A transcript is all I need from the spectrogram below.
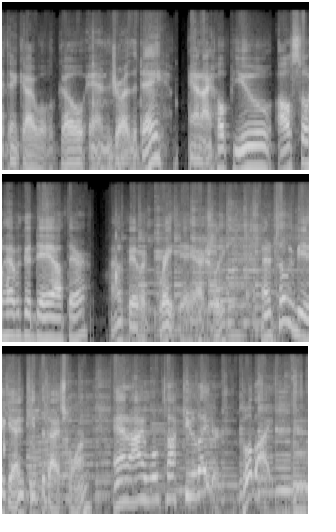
think i will go and enjoy the day and i hope you also have a good day out there I hope you have a great day, actually. And until we meet again, keep the dice warm, and I will talk to you later. Bye bye.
